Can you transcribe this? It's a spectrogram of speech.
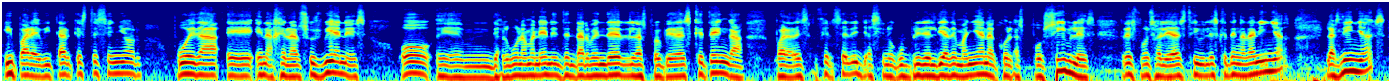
Y para evitar que este señor pueda eh, enajenar sus bienes o eh, de alguna manera intentar vender las propiedades que tenga para deshacerse de ellas y no cumplir el día de mañana con las posibles responsabilidades civiles que tenga la niña, las niñas,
